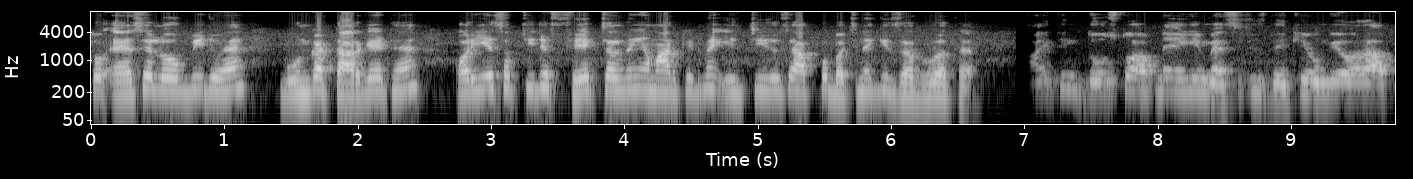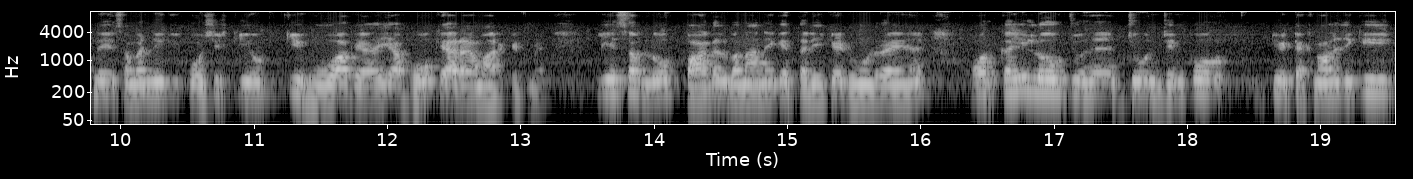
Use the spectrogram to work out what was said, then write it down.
तो ऐसे लोग भी जो है, वो उनका टारगेट है और ये सब चीज़ें फेक चल रही हैं मार्केट में। इन चीज़ों से आपको बचने की ज़रूरत है। आई थिंक दोस्तों, आपने ये मैसेजेस देखे होंगे और आपने समझने की कोशिश की होगी कि हुआ क्या या हो क्या रहा है मार्केट में। ये सब लोग पागल बनाने के तरीके ढूंढ रहे हैं और कई लोग जो हैं, जो जिनको टेक्नोलॉजी की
